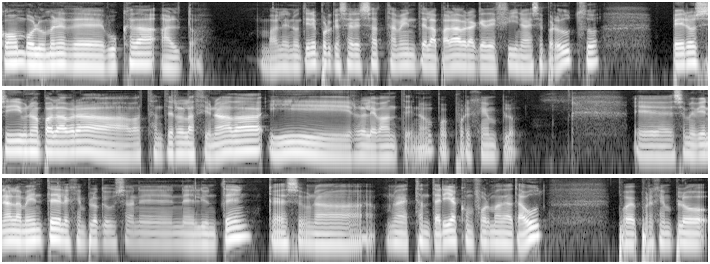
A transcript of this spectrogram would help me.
con volúmenes de búsqueda altos, ¿vale? No tiene por qué ser exactamente la palabra que defina ese producto, pero sí una palabra bastante relacionada y relevante, ¿no? Pues por ejemplo, eh, se me viene a la mente el ejemplo que usan en el Yunten, que es una, unas estanterías con forma de ataúd. Pues, por ejemplo,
